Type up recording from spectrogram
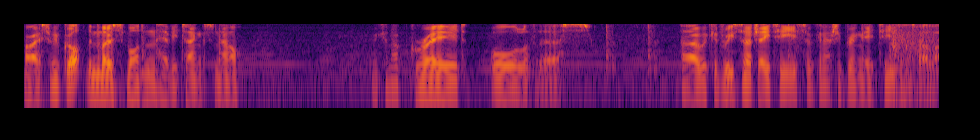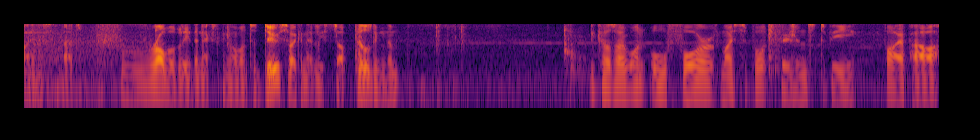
Alright, so we've got the most modern heavy tanks now. We can upgrade all of this. Uh, we could research ATs, so we can actually bring ATs into our lines. That's probably the next thing I want to do, so I can at least start building them. Because I want all four of my support divisions to be firepower.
